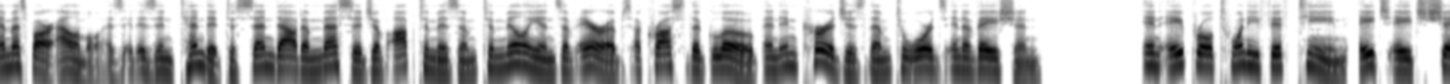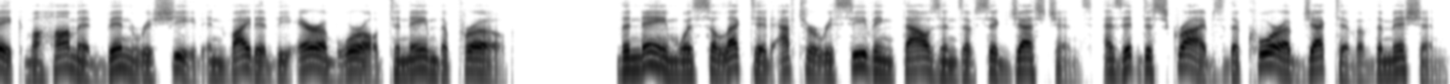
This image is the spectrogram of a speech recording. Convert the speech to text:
Emesbar Alamal as it is intended to send out a message of optimism to millions of Arabs across the globe and encourages them towards innovation. In April 2015, H. H. Sheikh Mohammed bin Rashid invited the Arab world to name the probe. The name was selected after receiving thousands of suggestions, as it describes the core objective of the mission.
